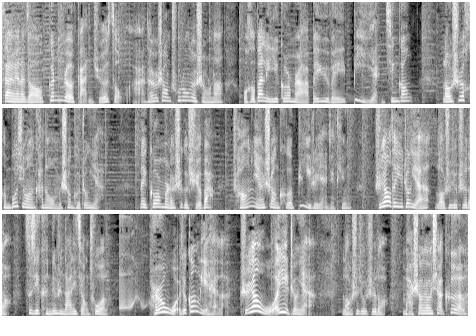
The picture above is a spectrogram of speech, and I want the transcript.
下面呢叫跟着感觉走啊。他说上初中的时候呢，我和班里一哥们儿啊被誉为闭眼金刚，老师很不希望看到我们上课睁眼。那哥们儿呢是个学霸。常年上课闭着眼睛听，只要他一睁眼，老师就知道自己肯定是哪里讲错了。而我就更厉害了，只要我一睁眼，老师就知道马上要下课了。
